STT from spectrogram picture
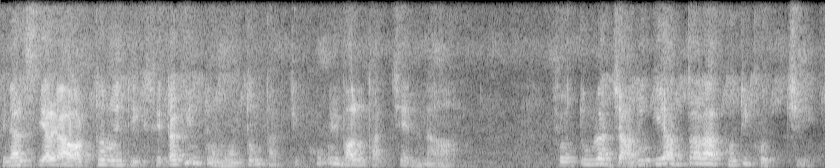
ফিনান্সিয়াল আর অর্থনৈতিক, সেটা কিন্তু মধ্যম থাকছে, খুবই ভালো থাকছে না। শত্রুরা জাদুকিয়ার দ্বারা ক্ষতি করছে।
